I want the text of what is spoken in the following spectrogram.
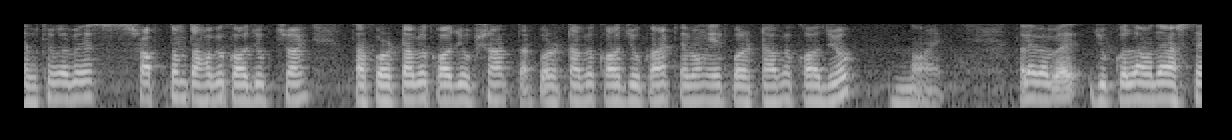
একইভাবে সপ্তমটা হবে ক যোগ ছয়, তারপরটা হবে ক যোগ সাত, তারপরটা হবে ক যোগ আট, এবং এরপরটা হবে ক যোগ নয়। তাহলে এভাবে যোগ করলে আমাদের আসছে।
